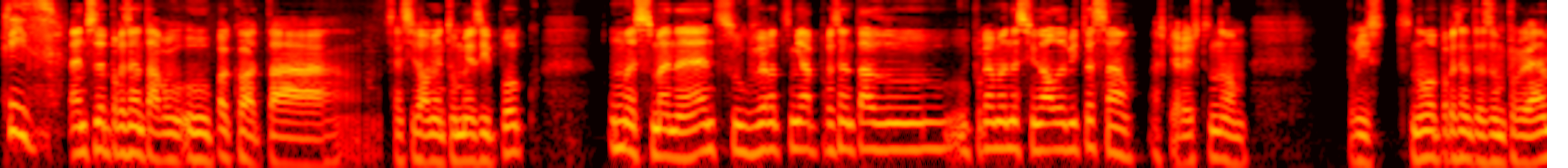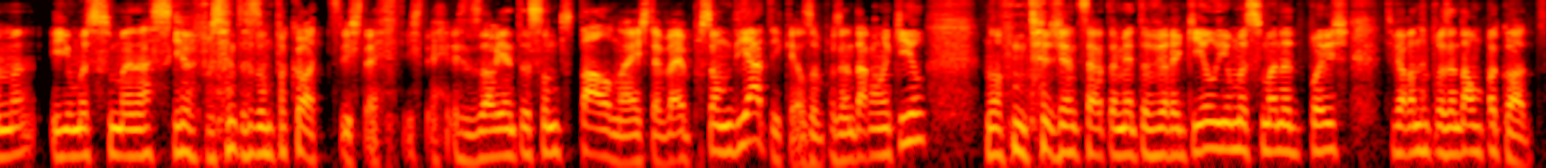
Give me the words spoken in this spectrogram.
crise? Antes de apresentar o, pacote há sensivelmente um mês e pouco, uma semana antes o governo tinha apresentado o, o Programa Nacional de Habitação. Acho que era este o nome. Por isso, tu não apresentas um programa e uma semana a seguir apresentas um pacote. Isto é, isto é desorientação total, não é? Isto é a pressão mediática. Eles apresentaram aquilo, não houve muita gente certamente a ver aquilo e uma semana depois tiveram de apresentar um pacote.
